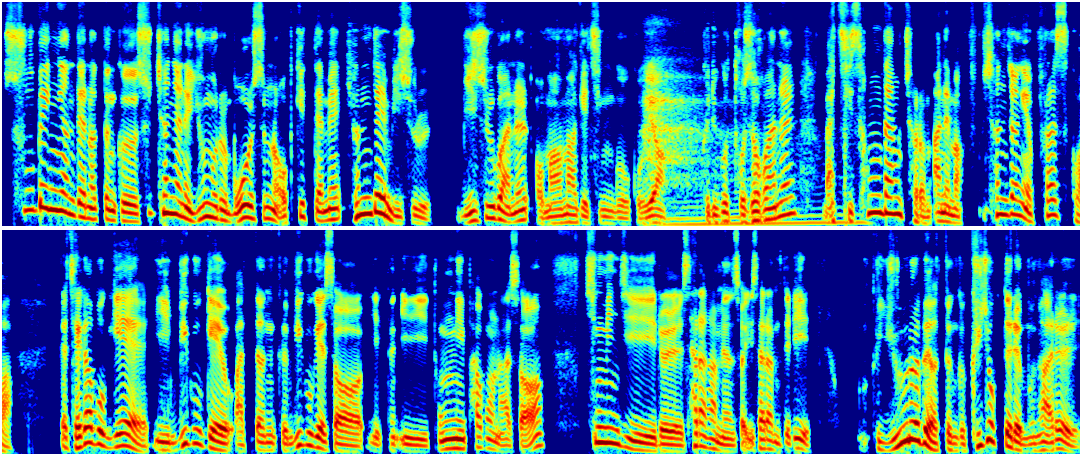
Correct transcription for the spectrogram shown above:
수백 년 된 어떤 그 수천 년의 유물을 모을 수는 없기 때문에 현대 미술, 미술관을 어마어마하게 진 거고요. 아. 그리고 도서관을 마치 성당처럼 안에 막 천정에 프라스코화. 그러니까 제가 보기에 이 미국에 왔던 그 미국에서 이- 이 독립하고 나서 식민지를 살아가면서 이 사람들이 그 유럽의 어떤 그 귀족들의 문화를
